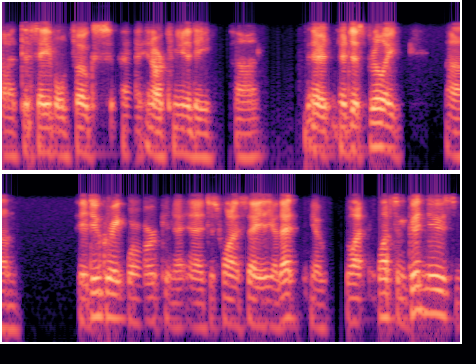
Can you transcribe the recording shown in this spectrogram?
uh, disabled folks in our community. they're they're just really um, they do great work, and, and I just want to say, you know, that you know, want, want some good news, some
